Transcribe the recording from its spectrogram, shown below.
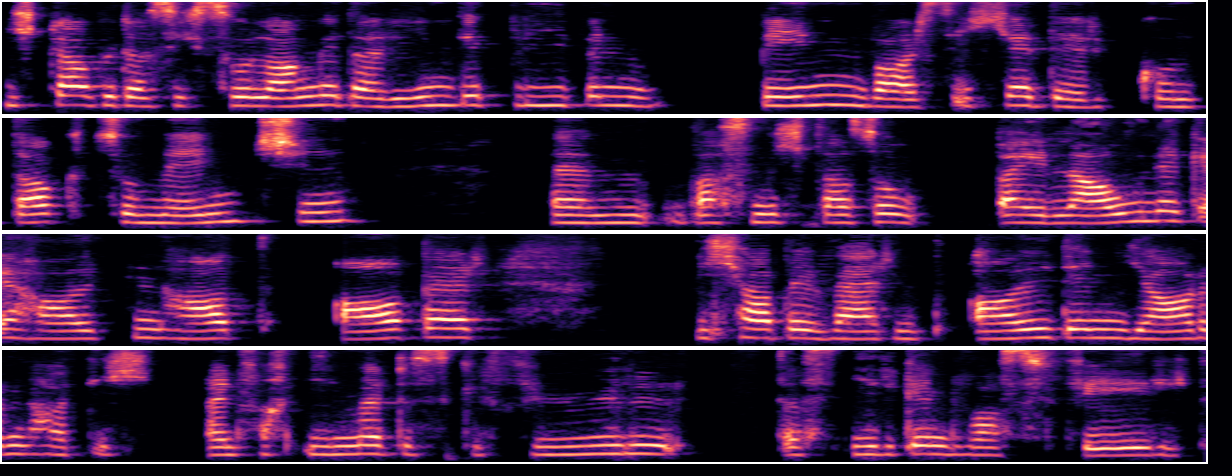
Ich glaube, dass ich so lange darin geblieben bin, war sicher der Kontakt zu Menschen, ähm, was mich da so bei Laune gehalten hat. Aber ich habe während all den Jahren hatte ich einfach immer das Gefühl, dass irgendwas fehlt.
